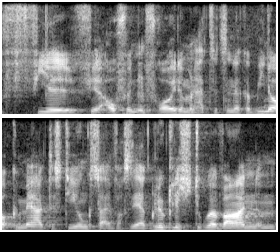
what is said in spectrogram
viel, viel Aufwind und Freude. Man hat es jetzt in der Kabine auch gemerkt, dass die Jungs da einfach sehr glücklich drüber waren. Ähm,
